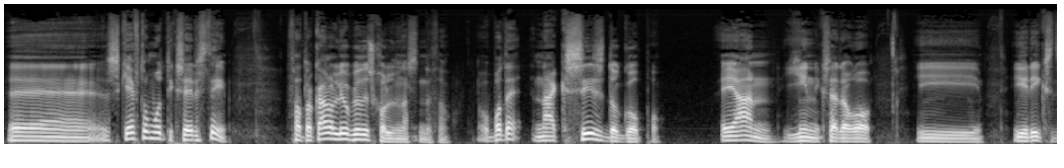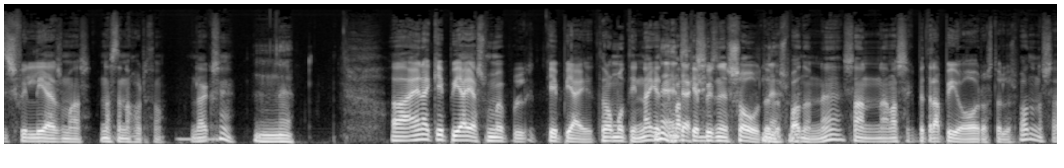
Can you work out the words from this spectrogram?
Ε, σκέφτομαι ότι ξέρεις τι, θα το κάνω λίγο πιο δύσκολο να συνδεθώ. Οπότε να αξίζει τον κόπο. Εάν γίνει, ξέρω εγώ, η, η ρήξη της φιλίας μας να στεναχωρηθώ. Εντάξει; ναι. Α, ένα KPI, ας πούμε, που, KPI, τρομοτινά, γιατί Ναι, είμαστε και εντάξει. business show, τέλος Ναι, πάντων, ναι, σαν να μας επιτραπεί ο όρος, τέλος πάντων, σε,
